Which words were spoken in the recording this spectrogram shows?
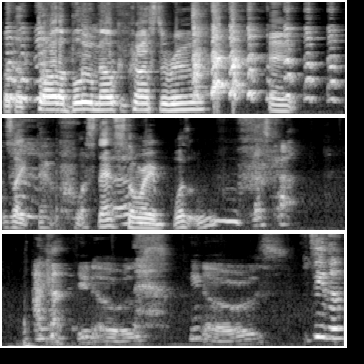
But to throw the blue milk across the room, and it's like, what's that uh, story? What's, oof. That's kind. I can He knows. He knows. see the.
